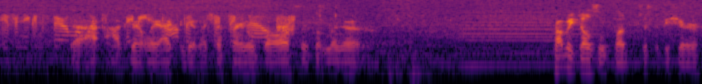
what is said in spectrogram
If you can spare a yeah, moment, I accidentally maybe actually stop get like the final boss or something like that. Probably doesn't, but just to be sure.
